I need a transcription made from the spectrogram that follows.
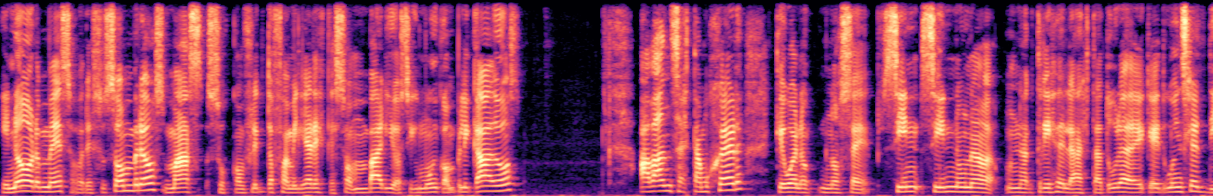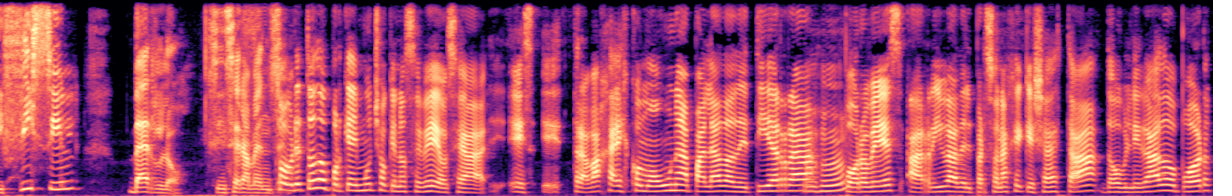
enorme sobre sus hombros, más sus conflictos familiares que son varios y muy complicados, avanza esta mujer que, bueno, no sé, sin, sin una, una actriz de la estatura de Kate Winslet, difícil verlo, sinceramente. Sobre todo porque hay mucho que no se ve, o sea, es, eh, trabaja, es como una palada de tierra por vez arriba del personaje que ya está doblegado por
